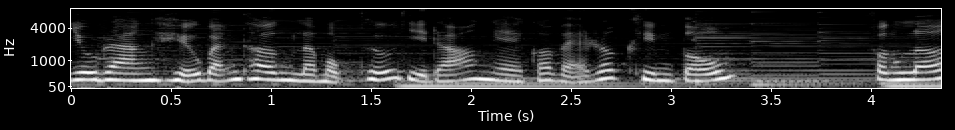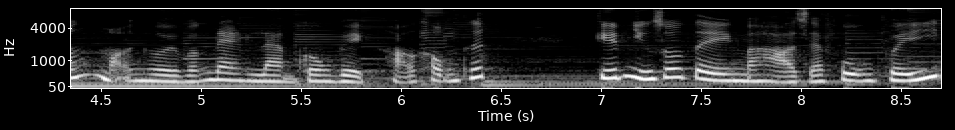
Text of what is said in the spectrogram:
dù rằng hiểu bản thân là một thứ gì đó nghe có vẻ rất khiêm tốn. Phần lớn mọi người vẫn đang làm công việc họ không thích. Kiếm những số tiền mà họ sẽ phung phí,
